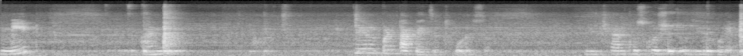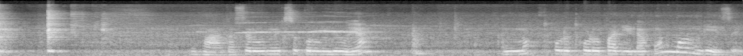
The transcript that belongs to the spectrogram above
मीठ आणि तेल पण टाकायचं थोडंसं. म्हणजे छान खुसखुशीत होतील पुऱ्या. हां आता सर्व मिक्स करून घेऊया. आणि मग थोडं थोडं पाणी टाकून मळून घ्यायचं आहे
